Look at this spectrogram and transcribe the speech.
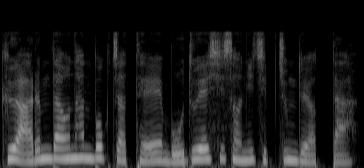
그 아름다운 한복 자태에 모두의 시선이 집중되었다.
